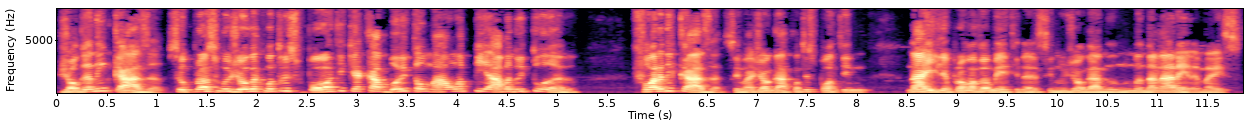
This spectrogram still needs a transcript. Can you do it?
jogando em casa. Seu próximo jogo é contra o Sport, que acabou de tomar uma piaba do Ituano. Fora de casa. Você vai jogar contra o Sport na ilha, provavelmente, né? Se não jogar, não mandar na arena, mas.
